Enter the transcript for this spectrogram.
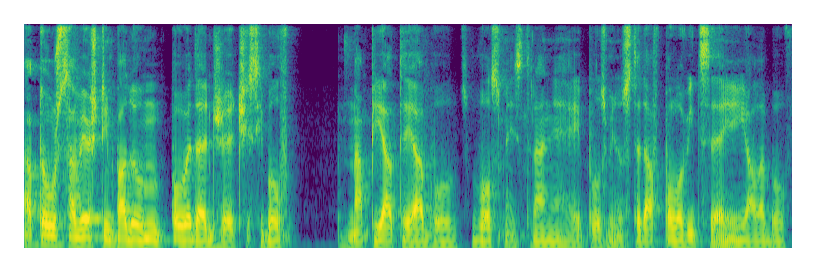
A to už sa vieš tým pádom povedať, že či si bol na 5. alebo v 8. strane, hej, plus minus teda v polovice alebo v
